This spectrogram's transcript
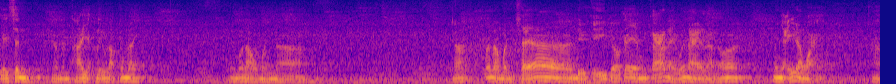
vệ sinh rồi mình thay vật liệu lọc trong đây nên bắt đầu mình à, đó, bắt đầu mình sẽ điều trị cho cái em cá này. Bữa nay là nó nó nhảy ra ngoài. À.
